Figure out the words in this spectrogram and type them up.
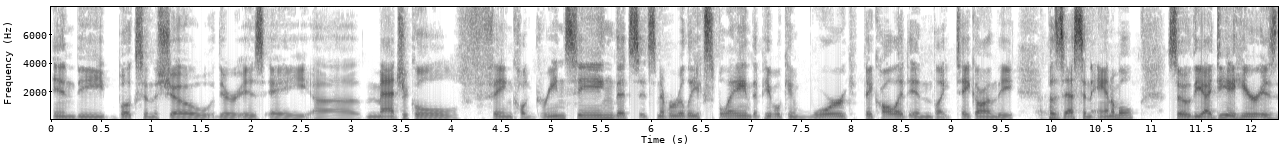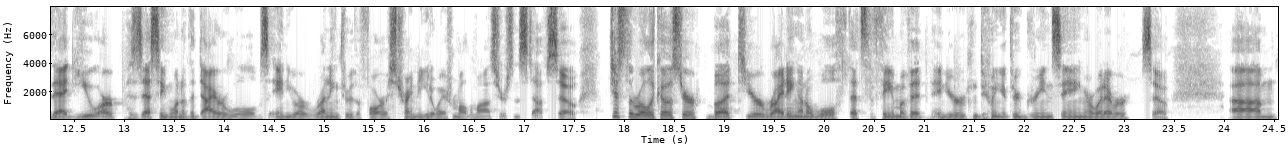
in the books and the show, there is a uh, magical thing called green seeing that's it's never really explained that people can warg they call it and like take on the possess an animal. So the idea here is that you are possessing one of the dire wolves and you are running through the forest trying to get away from all the monsters and stuff. So just the roller coaster, but you're riding on a wolf. That's the theme of it, and you're doing it through green seeing or whatever. So, um,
